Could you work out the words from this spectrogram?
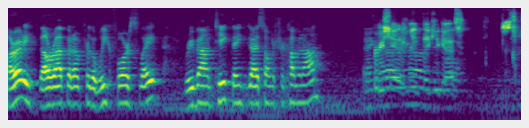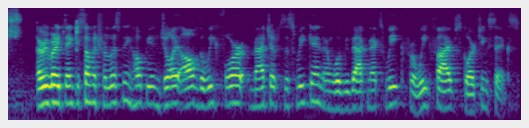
Alrighty, that'll wrap it up for the week four slate. Rebound Teek, thank you guys so much for coming on. Thanks Appreciate it, man. Thank you, guys. Everybody, thank you so much for listening. Hope you enjoy all of the week four matchups this weekend, and we'll be back next week for week five, Scorching Six.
